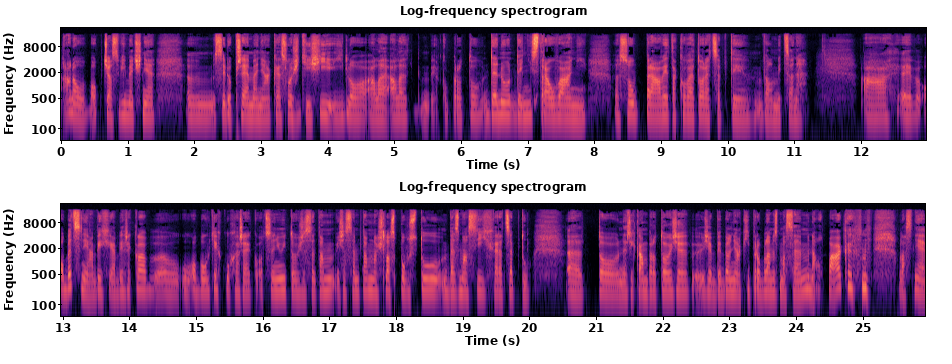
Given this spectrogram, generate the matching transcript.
Ano, občas výjimečně si dopřejeme nějaké složitější jídlo, ale, ale jako pro to deno denní stravování jsou právě takovéto recepty velmi cené. A e, obecně, já bych, já bych řekla, e, u obou těch kuchařek oceňuji to, že jsem tam, že jsem tam našla spoustu bezmasých receptů. E, to neříkám proto, že, že by byl nějaký problém s masem, naopak. Vlastně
